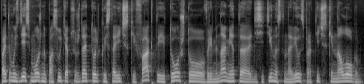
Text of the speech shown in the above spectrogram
Поэтому здесь можно, по сути, обсуждать только исторические факты и то, что временами эта десятина становилась практически налогом,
